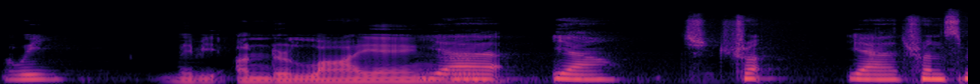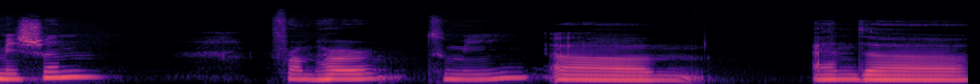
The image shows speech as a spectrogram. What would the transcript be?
oui, Maybe underlying. or- yeah, yeah, yeah, transmission from her to me. Um, and uh,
